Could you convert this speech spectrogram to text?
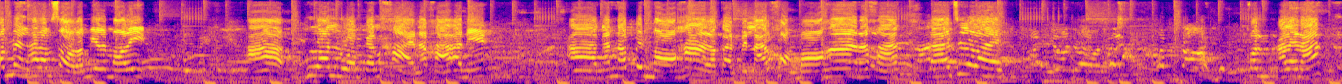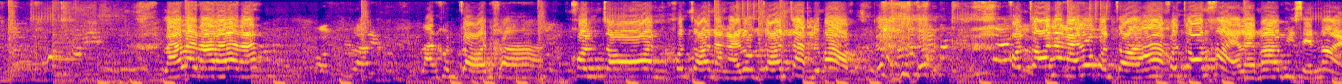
รับหนึ่งห้าทับสองแล้วมีอะไรมออะไรอีกอ่าเพื่อนรวมกันขายนะคะ อันนี้อ่างั้นนับเป็นม .5 แล้วกันเป็นร้านของม .5 นะคะร้านชื่ออะไร คนอะไรนะ ร้านอะไรนะร้านอะไรนะร้านคนจรค่ะ คนจรคนจรยังไงลูกจรจัดหรือเปล่า คนจรยังไงลูกคนจรอะคนจรขายอะไรบ้างพรีเซนต์หน่อย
